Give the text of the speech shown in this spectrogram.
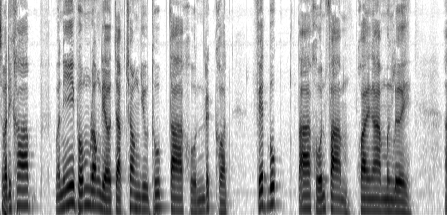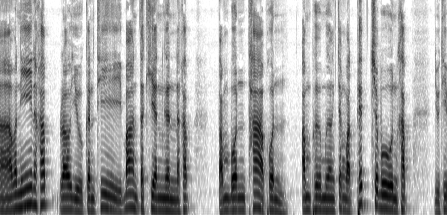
สวัสดีครับ วันนี้ผมรองเดี่ยวจากช่อง YouTube ตาขนเรคคอร์ด Facebook ตาขนฟาร์ม ควายงามเมืองเลย วันนี้นะครับเราอยู่กันที่บ้านตะเคียนเงินนะครับตำบลท่าพลอำเภอเมืองจังหวัดเพชรบูรณ์ครับอยู่ที่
